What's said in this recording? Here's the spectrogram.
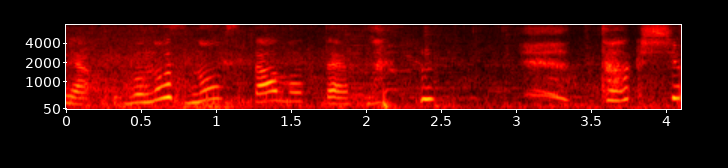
Червня воно знов стало тепле. Так що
